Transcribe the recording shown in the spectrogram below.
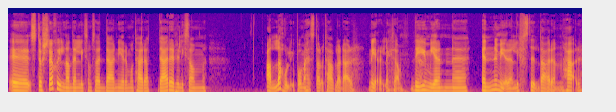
eh, största skillnaden liksom så där nere mot här, att där är det liksom... Alla håller ju på med hästar och tävlar där nere. Liksom. Det är ju mer en, eh, ännu mer en livsstil där än här.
